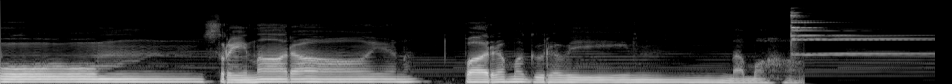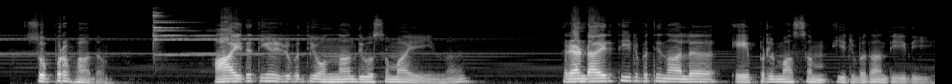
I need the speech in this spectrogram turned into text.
ഓം ശ്രീനാരായണ പരമഗുരവേ നമ. സുപ്രഭാതം. ആയിരത്തി എഴുപത്തി ഒന്നാം ദിവസമായ ഇന്ന് രണ്ടായിരത്തി ഇരുപത്തിനാല് ഏപ്രിൽ മാസം ഇരുപതാം തീയതി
